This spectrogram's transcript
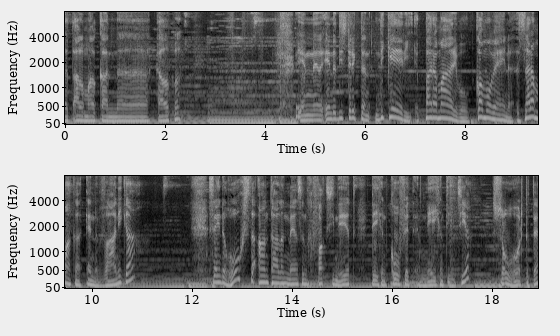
het allemaal kan helpen? In, eh, in de districten Dikeri, Paramaribo, Kommerwijnen, Saramaka en Vanica zijn de hoogste aantallen mensen gevaccineerd tegen COVID-19. Zie je? Zo hoort het, hè?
